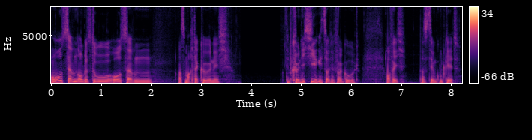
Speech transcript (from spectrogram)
Oh, Seven Onkels du, oh Seven. Was macht der König? Dem König hier geht's auf jeden Fall gut. Hoffe ich, dass es dem gut geht.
